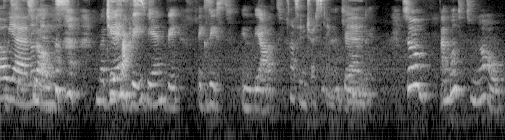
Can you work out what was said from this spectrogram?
Oh it's- yeah. London's But too the envy, fast. the envy exists in the art that's interesting. uh, Yeah. So I wanted to know:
